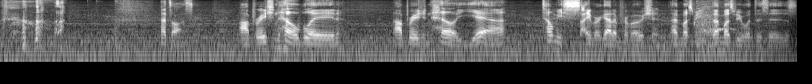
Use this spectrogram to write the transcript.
That's awesome. Operation Hellblade. Operation Hell yeah. Tell me Cyber got a promotion. That must be that must be what this is.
